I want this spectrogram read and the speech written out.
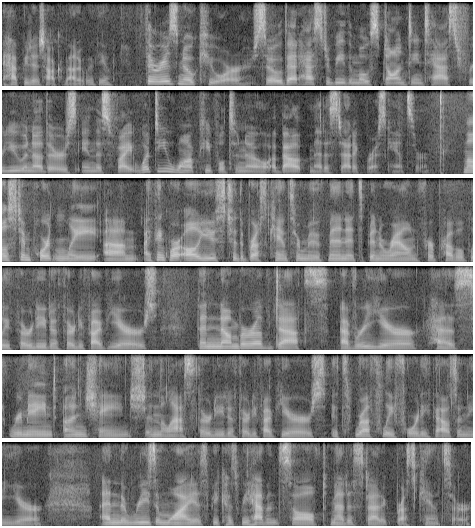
happy to talk about it with you. There is no cure, so that has to be the most daunting task for you and others in this fight. What do you want people to know about metastatic breast cancer? Most importantly, um, I think we're all used to the breast cancer movement. It's been around for probably 30 to 35 years. The number of deaths every year has remained unchanged in the last 30 to 35 years. It's roughly 40,000 a year. And the reason why is because we haven't solved metastatic breast cancer.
